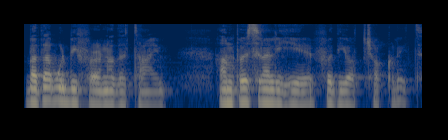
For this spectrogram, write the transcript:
But that will be for another time. I'm personally here for the hot chocolate.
